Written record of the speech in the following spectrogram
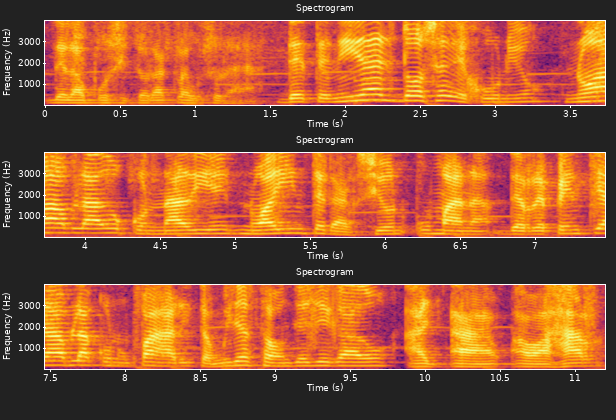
de la opositora clausurada. Detenida el 12 de junio, no ha hablado con nadie, no hay interacción humana, de repente habla con un pajarito, mira hasta dónde ha llegado a, bajar,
